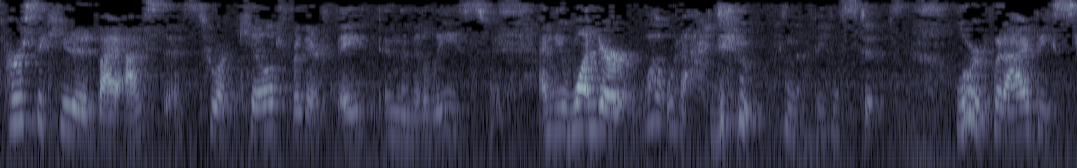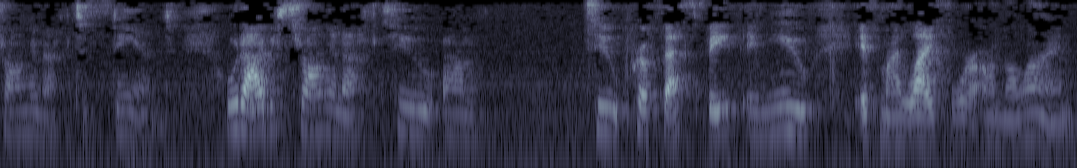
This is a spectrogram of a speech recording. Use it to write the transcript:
persecuted by ISIS, who are killed for their faith in the Middle East, and you wonder, what would I do in that instance? Lord, would I be strong enough to stand? Would I be strong enough to um, to profess faith in you if my life were on the line?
